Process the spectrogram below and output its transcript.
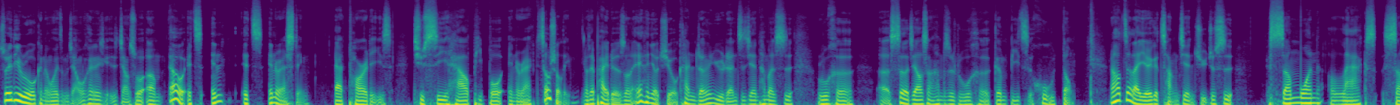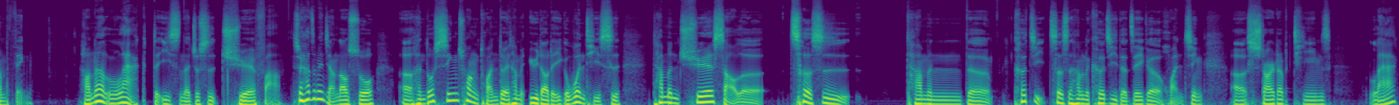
所以例如我可能会怎么讲？我可能讲说，嗯，Oh，it's in it's interesting at parties to see how people interact socially。我在派对的时候呢，哎，很有趣，我看人与人之间他们是如何呃社交上他们是如何跟彼此互动。然后再来有一个常见句，就是 someone lacks something。好，那 lack 的意思呢，就是缺乏。所以他这边讲到说，呃，很多新创团队他们遇到的一个问题是，他们缺少了测试他们的科技，测试他们的科技的这个环境。呃，startup teams lack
